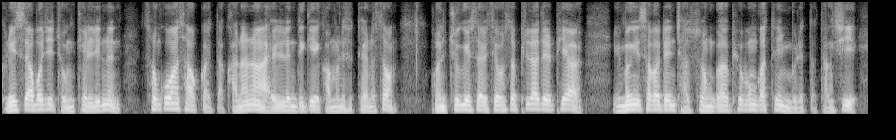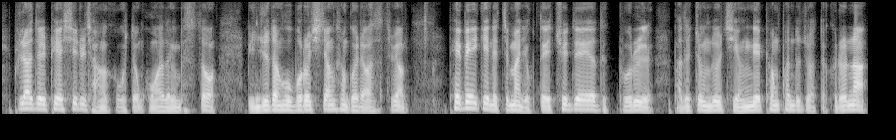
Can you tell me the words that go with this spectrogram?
그레이스 아버지 존 켈리는 성공한 사업가였다. 가난한 아일랜드계의 가문에서 태어나서 건축회사를 세워서 필라델피아 유명인사가 된 자수성과 표본 같은 인물이었다. 당시 필라델피아 시를 장악하고 있던 공화당에서 민주당 후보로 시장 선거에 나갔었으며 패배했긴 했지만 역대 최대의 득표를 받을 정도로 지역 내 평판도 좋았다. 그러나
